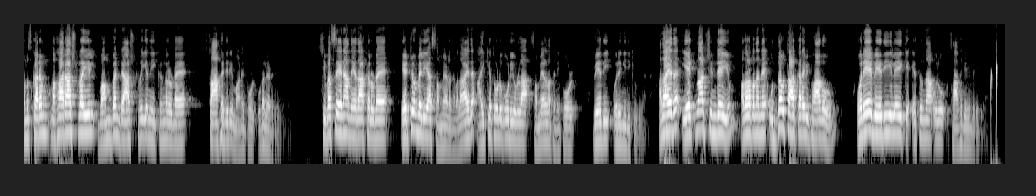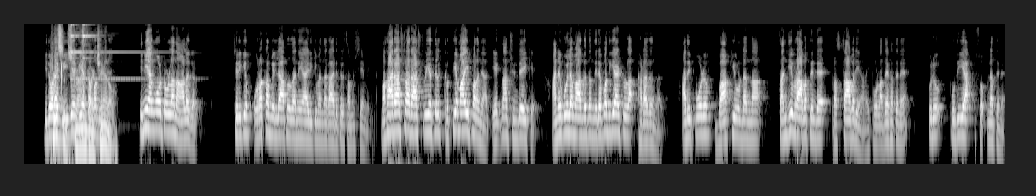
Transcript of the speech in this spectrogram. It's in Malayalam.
നമസ്കാരം. മഹാരാഷ്ട്രയിൽ വമ്പൻ രാഷ്ട്രീയ നീക്കങ്ങളുടെ സാഹചര്യമാണ് ഇപ്പോൾ ഉടലെടുത്തിരിക്കുന്നത്. ശിവസേന നേതാക്കളുടെ ഏറ്റവും വലിയ സമ്മേളനം അതായത് ഐക്യത്തോടു കൂടിയുള്ള സമ്മേളനത്തിന് ഇപ്പോൾ വേദി ഒരുങ്ങിയിരിക്കുകയാണ്. അതായത് ഏക്നാഥ് ഷിൻഡെയും അതോടൊപ്പം തന്നെ ഉദ്ധവ് താക്കറെ വിഭാഗവും ഒരേ വേദിയിലേക്ക് എത്തുന്ന ഒരു സാഹചര്യം വരികയാണ്. ഇതോടെ ബി ജെ പിയെ സംബന്ധിച്ച് ഇനി അങ്ങോട്ടുള്ള നാളുകൾ ശരിക്കും ഉറക്കമില്ലാത്തത് തന്നെയായിരിക്കും എന്ന കാര്യത്തിൽ സംശയമില്ല. മഹാരാഷ്ട്ര രാഷ്ട്രീയത്തിൽ കൃത്യമായി പറഞ്ഞാൽ ഏക്നാഥ് ഷിൻഡേക്ക് അനുകൂലമാകുന്ന നിരവധിയായിട്ടുള്ള ഘടകങ്ങൾ അതിപ്പോഴും ബാക്കിയുണ്ടെന്ന സഞ്ജീവ് റാവത്തിന്റെ പ്രസ്താവനയാണ് ഇപ്പോൾ അദ്ദേഹത്തിന് ഒരു പുതിയ സ്വപ്നത്തിന്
